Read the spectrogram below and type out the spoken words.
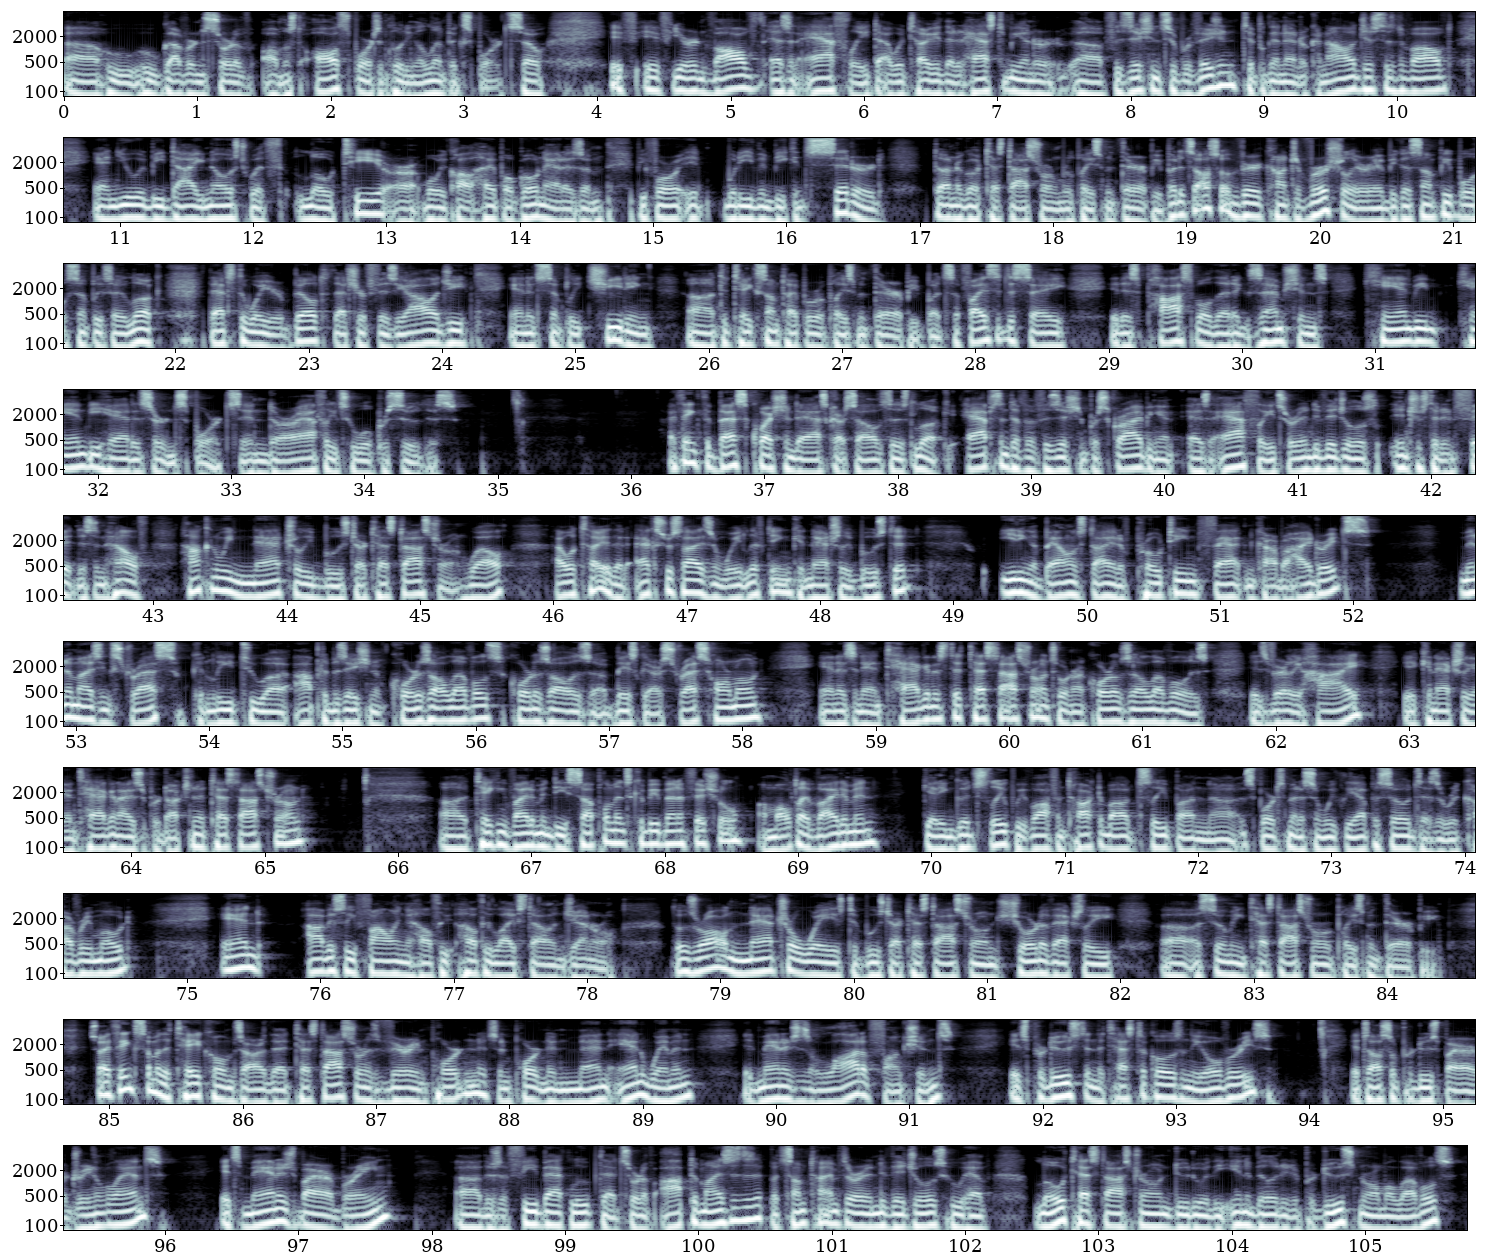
uh, who who governs sort of almost all sports, including Olympic sports. So, if if you're involved as an athlete, I would tell you that it has to be under uh, physician supervision. Typically, an endocrinologist is involved, and you would be diagnosed with low T or what we call hypogonadism before it would even be considered to undergo testosterone replacement therapy. But it's also a very controversial area because some people will simply say, look, that's the way you're built, that's your physiology, and it's simply cheating uh, to take some type of replacement therapy. But suffice it to say, it is possible that exemptions can be can be had in certain sports, and there are athletes who will pursue this. I think the best question to ask ourselves is look, absent of a physician prescribing it as athletes or individuals interested in fitness and health, how can we naturally boost our testosterone? Well, I will tell you that exercise and weightlifting can naturally boost it. Eating a balanced diet of protein, fat, and carbohydrates. Minimizing stress can lead to uh, optimization of cortisol levels. Cortisol is uh, basically our stress hormone and is an antagonist to testosterone. So when our cortisol level is, is very high, it can actually antagonize the production of testosterone. Uh, taking vitamin D supplements could be beneficial. A multivitamin, getting good sleep. We've often talked about sleep on uh, Sports Medicine Weekly episodes as a recovery mode, and obviously following a healthy healthy lifestyle in general. Those are all natural ways to boost our testosterone, short of actually uh, assuming testosterone replacement therapy. So I think some of the take homes are that testosterone is very important. It's important in men and women. It manages a lot of functions. It's produced in the testicles and the ovaries. It's also produced by our adrenal glands. It's managed by our brain. Uh, there's a feedback loop that sort of optimizes it, but sometimes there are individuals who have low testosterone due to the inability to produce normal levels.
